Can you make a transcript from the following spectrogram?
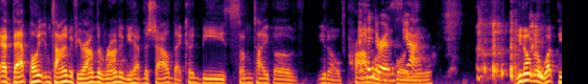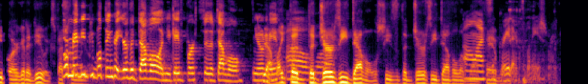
at that point in time, if you're on the run and you have this child, that could be some type of, you know, problem hindrance, for yeah. you. You don't know what people are going to do, especially. Or maybe people think that you're the devil and you gave birth to the devil. You know what yeah, I mean? like the, Oh, the Lord. Jersey Devil. She's the Jersey Devil of Oh, that that's a great explanation right there.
